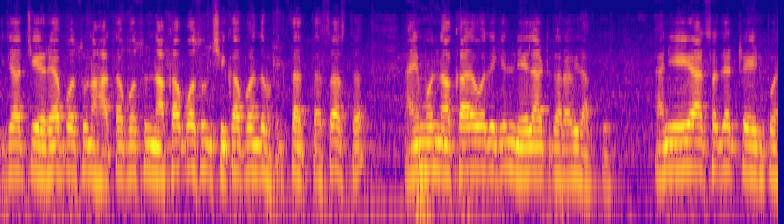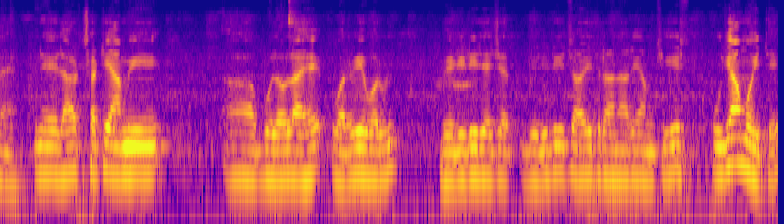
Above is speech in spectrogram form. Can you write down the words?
तिच्या चेहऱ्यापासून हातापासून नखापासून शिकापर्यंत बघतात तसं असतं. आणि मग नखावर देखील नेल आर्ट करावी लागते. आणि हे आज सध्या ट्रेंड पण आहे. आणि लाटसाठी आम्ही बोलवलं आहे वरवेवरून बी डी डी त्याच्यात बी डी डी चाळीत राहणारी आमची पूजा मोहिते.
